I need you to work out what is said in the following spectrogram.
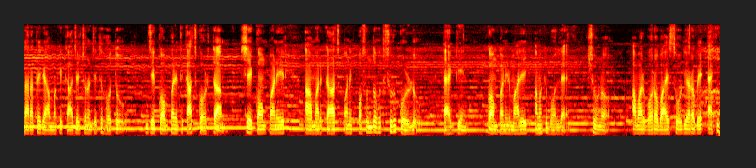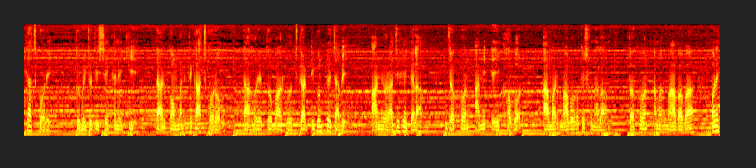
তাড়াতাড়ি আমাকে কাজের জন্য যেতে হতো। যে কোম্পানিতে কাজ করতাম, সে কোম্পানির আমার কাজ অনেক পছন্দ হতে শুরু করল। একদিন কোম্পানির মালিক আমাকে বললেন, শোনো আমার বড় ভাই সৌদি আরবে একই কাজ করে। তুমি যদি সেখানে গিয়ে তার কোম্পানিতে কাজ করো, তাহলে তোমার রোজগার দ্বিগুণ হয়ে যাবে। আমিও রাজি হয়ে গেলাম। যখন আমি এই খবর আমার মা বাবাকে শোনালাম, তখন আমার মা বাবা অনেক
